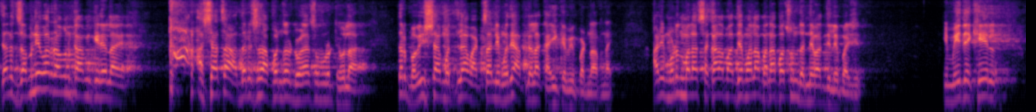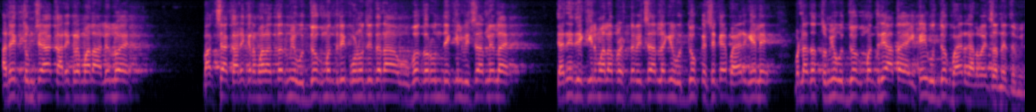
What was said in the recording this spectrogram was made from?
ज्यानं जमिनीवर राहून काम केलेलं आहे अशाचा आदर्श आपण जर डोळ्यासमोर ठेवला तर भविष्यामधल्या वाटचालीमध्ये आपल्याला काही कमी पडणार नाही. आणि म्हणून मला सकाळ माध्यमाला मनापासून धन्यवाद दिले पाहिजेत. की मी देखील अनेक तुमच्या कार्यक्रमाला आलेलो आहे. मागच्या कार्यक्रमाला तर मी उद्योग मंत्री कोण होते त्यांना उभं करून देखील विचारलेलं आहे. त्यांनी देखील मला प्रश्न विचारला की उद्योग कसे काय बाहेर गेले? म्हटलं आता तुम्ही उद्योग मंत्री आता एकही उद्योग बाहेर घालवायचा नाही तुम्ही.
